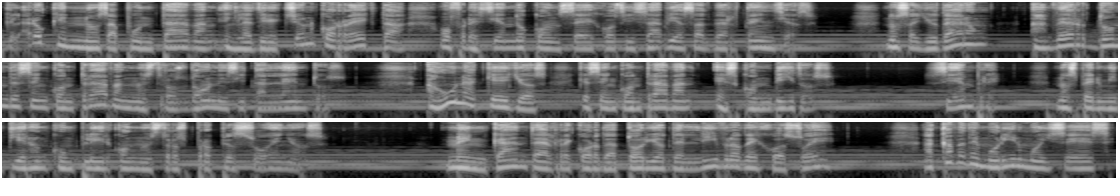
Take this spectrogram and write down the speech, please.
Claro que nos apuntaban en la dirección correcta ofreciendo consejos y sabias advertencias. Nos ayudaron a ver dónde se encontraban nuestros dones y talentos, aun aquellos que se encontraban escondidos. Siempre nos permitieron cumplir con nuestros propios sueños. Me encanta el recordatorio del libro de Josué. Acaba de morir Moisés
